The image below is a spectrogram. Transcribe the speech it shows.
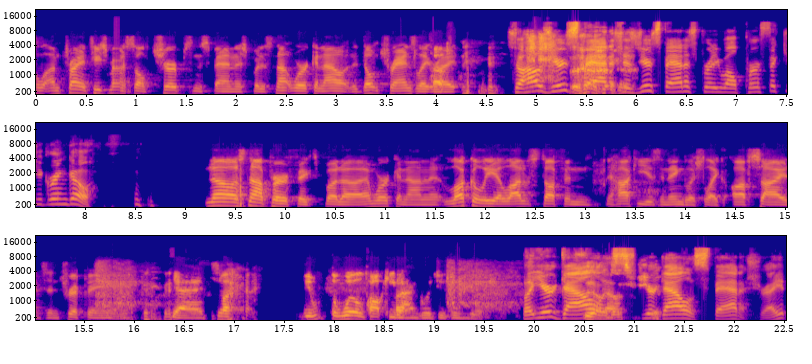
I'm trying to teach myself chirps in Spanish, but it's not working out. It don't translate Tough. right. So, how's your Spanish? Is your Spanish pretty well perfect, you gringo? No, it's not perfect, but uh, I'm working on it. Luckily, a lot of stuff in hockey is in English, like offsides and tripping. And Yeah, it's, so the, the world hockey language is English. But your gal Yeah, is your sure. gal is Spanish, right?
